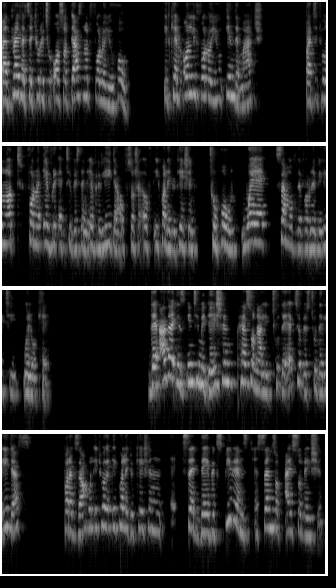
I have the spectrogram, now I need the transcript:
But private security also does not follow you home. It can only follow you in the march, but it will not follow every activist and every leader of social of equal education to home where some of the vulnerability will occur. The other is intimidation personally to the activists, to the leaders. For example, Equal, Equal Education said they've experienced a sense of isolation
